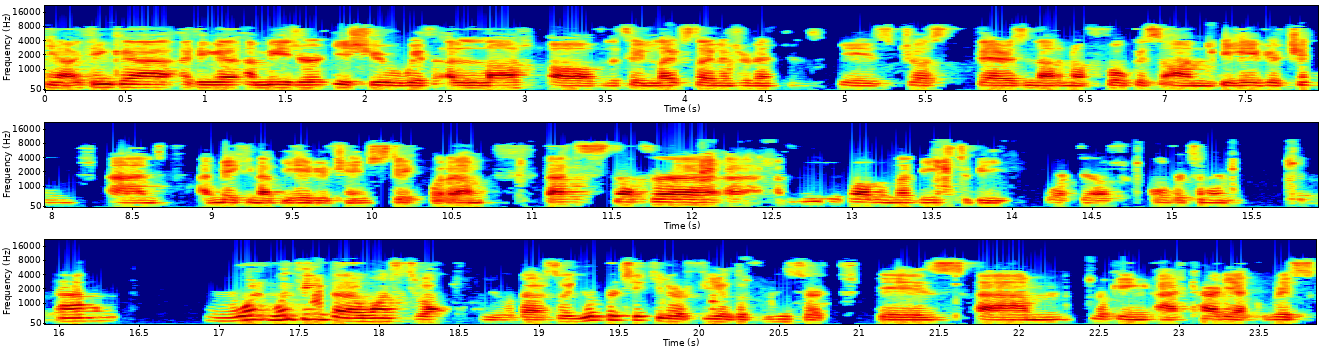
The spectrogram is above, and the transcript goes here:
Yeah, I think uh, I think a, a, major issue with a lot of let's say lifestyle interventions is just there's not enough focus on behavior change and and making that behavior change stick. But um, that's that's a, a major problem that needs to be worked out over time. Um, one one thing that I wanted to ask you about, so your particular field of research is um, looking at cardiac risk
